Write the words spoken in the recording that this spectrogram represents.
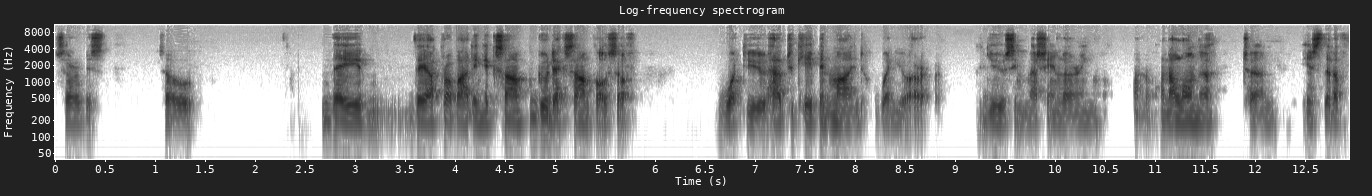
service. So they they are providing exam- good examples of what you have to keep in mind when you are using machine learning on, on a longer term instead of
